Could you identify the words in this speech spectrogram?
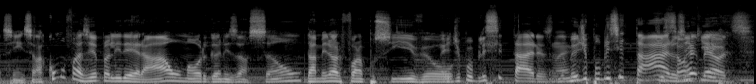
Assim, sei lá, como fazer pra liderar uma organização da melhor forma possível? Meio de publicitários, né? No meio de que publicitários, são em que- rebeldes.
